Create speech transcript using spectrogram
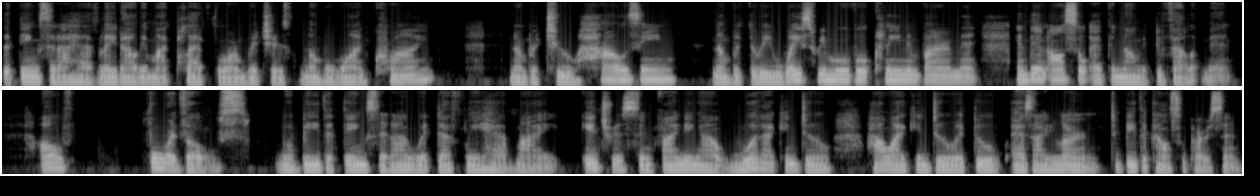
the things that I have laid out in my platform, which is number one, crime, number two, housing, number three, waste removal, clean environment, and then also economic development. All four of those will be the things that I would definitely have my interest in finding out what I can do, how I can do it through as I learn to be the council person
